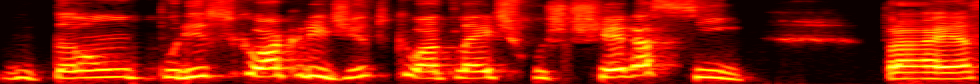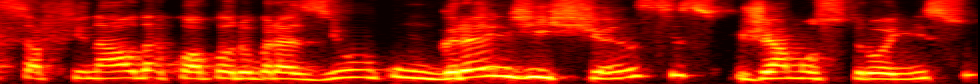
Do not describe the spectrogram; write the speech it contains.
Então, por isso que eu acredito que o Atlético chega assim para essa final da Copa do Brasil com grandes chances, já mostrou isso,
